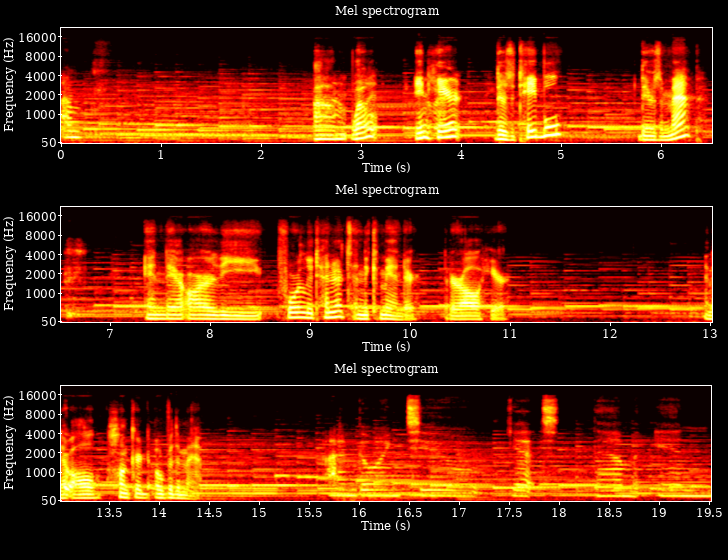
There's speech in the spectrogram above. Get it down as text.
Um. Um, well, in here, there's a table, there's a map, and there are the four lieutenants and the commander that are all here. And they're all hunkered over the map. I'm going to get them in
